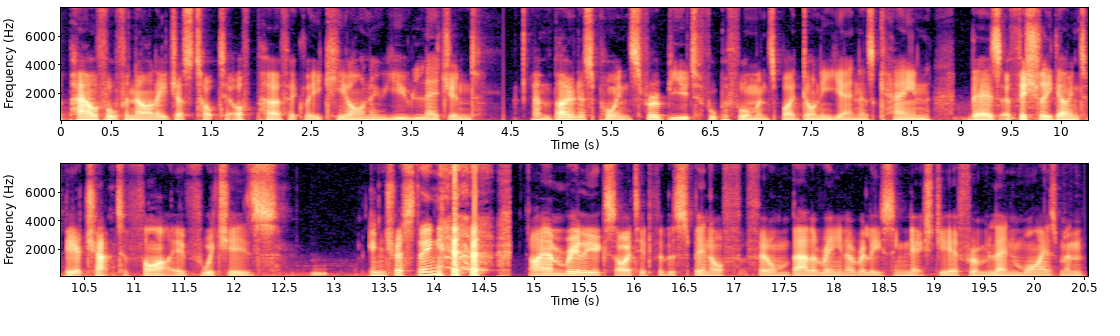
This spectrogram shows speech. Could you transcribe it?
The powerful finale just topped it off perfectly. Keanu, you legend. And bonus points for a beautiful performance by Donnie Yen as Caine. There's officially going to be a chapter 5, which is interesting. I am really excited for the spin off film Ballerina releasing next year from Len Wiseman,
